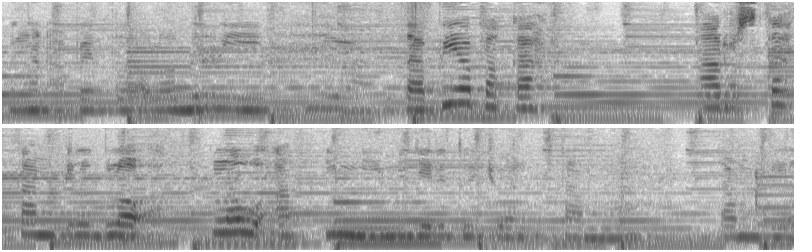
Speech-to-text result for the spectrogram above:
dengan apa yang telah Allah beri. Iya. Tapi apakah haruskah tampil glow, glow up ini menjadi tujuan utama? Tampil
